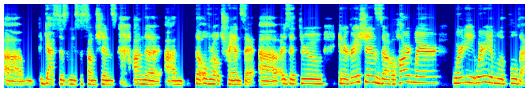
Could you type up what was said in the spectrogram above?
um, guesses and these assumptions on the on the overall transit? Uh, is it through integrations? Is it all hardware? Where do you where are you able to pull that?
